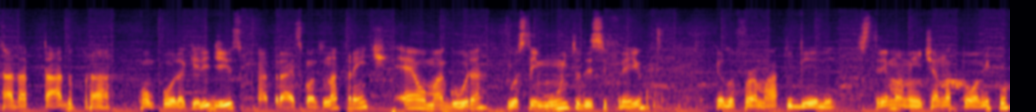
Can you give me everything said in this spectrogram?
adaptado para compor aquele disco, atrás quanto na frente. É o Magura, gostei muito desse freio, pelo formato dele extremamente anatômico.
